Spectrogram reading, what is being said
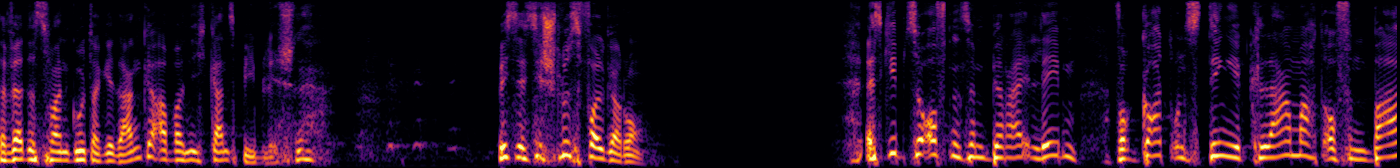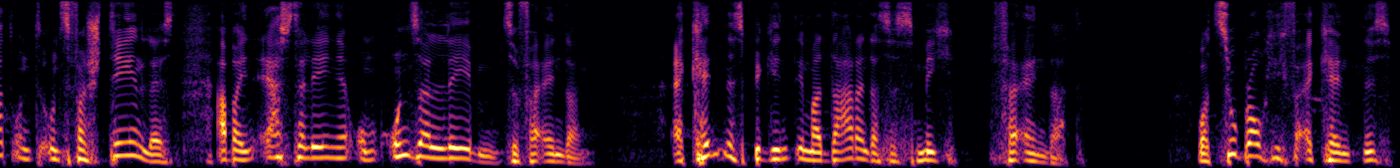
da wäre das zwar ein guter Gedanke, aber nicht ganz biblisch. Ne? Wisst ihr, es ist die Schlussfolgerung. Es gibt so oft in unserem Leben, wo Gott uns Dinge klar macht, offenbart und uns verstehen lässt, aber in erster Linie, um unser Leben zu verändern. Erkenntnis beginnt immer darin, dass es mich verändert. Wozu brauche ich für Erkenntnis?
